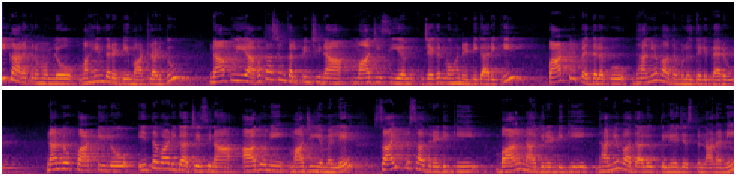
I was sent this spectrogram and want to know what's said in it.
ఈ కార్యక్రమంలో మహేందర్ రెడ్డి మాట్లాడుతూ నాకు ఈ అవకాశం కల్పించిన మాజీ సీఎం జగన్మోహన్ రెడ్డి గారికి పార్టీ పెద్దలకు ధన్యవాదములు తెలిపారు. నన్ను పార్టీలో ఇంతవాడిగా చేసిన ఆదోని మాజీ ఎమ్మెల్యే సాయి ప్రసాద్ రెడ్డికి బాల్ నాగిరెడ్డికి ధన్యవాదాలు తెలియజేస్తున్నానని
